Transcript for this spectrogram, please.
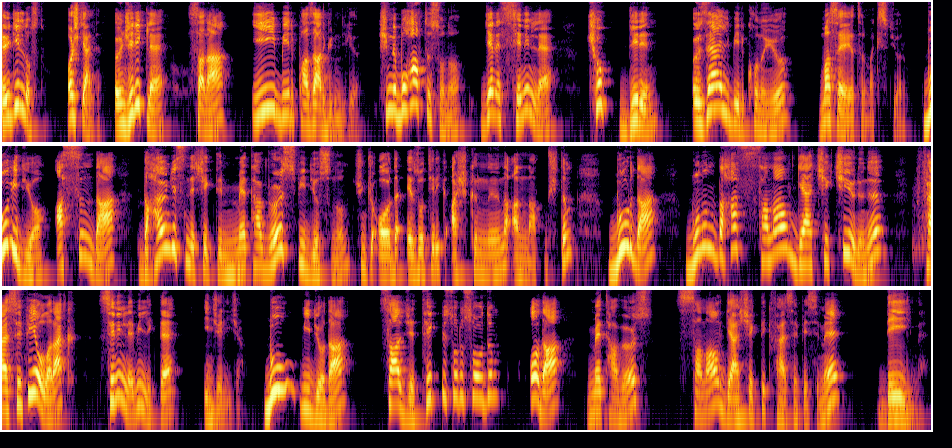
Sevgili dostum, hoş geldin. Öncelikle sana iyi bir pazar günü diliyorum. Şimdi bu hafta sonu gene seninle çok derin, özel bir konuyu masaya yatırmak istiyorum. Bu video aslında daha öncesinde çektiğim Metaverse videosunun çünkü orada ezoterik aşkınlığını anlatmıştım. Burada bunun daha sanal gerçekçi yönünü felsefi olarak seninle birlikte inceleyeceğim. Bu videoda sadece tek bir soru sordum. O da Metaverse sanal gerçeklik felsefesi mi değil mi?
